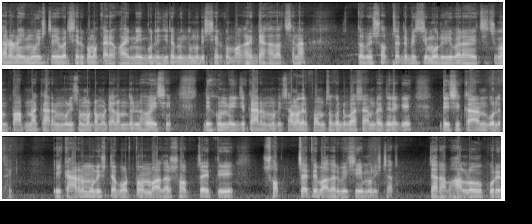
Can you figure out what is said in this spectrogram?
কারণ এই মরিচটা এবার সেরকম আকারে হয় নাই বলে জিরা বিন্দু মরিচ সেরকম আকারে দেখা যাচ্ছে না। তবে সবচাইতে বেশি মরিচ এবার হয়েছে যখন পাবনা কারেন্ট মরিচও মোটামুটি আলহামদুলিল্লাহ হয়েছে। দেখুন, এই যে কারেন্ট মরিচ, আমাদের পঞ্চগড়ের ভাষায় আমরা যেটাকে দেশি কারেন্ট বলে থাকি। এই কারেন্ট মরিচটা বর্তমান বাজার সবচাইতে সবচাইতে বাজার বেশি এই মরিচটার। যারা ভালো করে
